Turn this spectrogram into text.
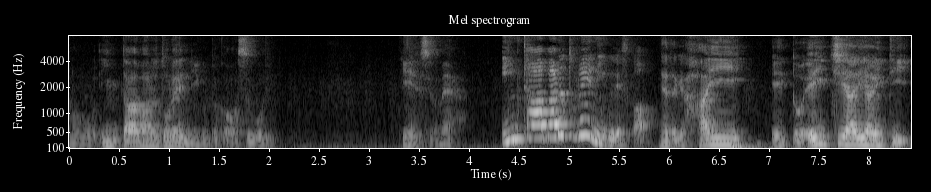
のインターバルトレーニングとかはすごいいいですよね。インターバルトレーニングですか？何だっけ？ハイ、えっと、HIIT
